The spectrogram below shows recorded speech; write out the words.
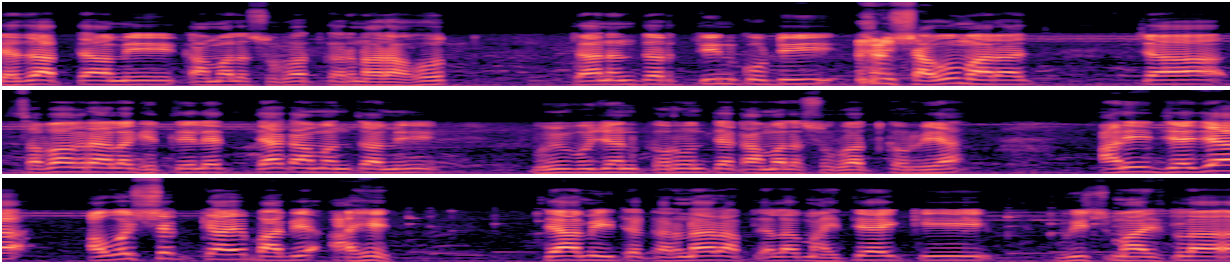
त्याचा आत्ता आम्ही कामाला सुरुवात करणार आहोत. त्यानंतर तीन कोटी शाहू महाराजच्या सभागृहाला घेतलेले आहेत. त्या कामांचं आम्ही भूमिपूजन करून त्या कामाला सुरुवात करूया. आणि ज्या ज्या आवश्यक काय बाबी आहेत त्या आम्ही इथं करणार. आपल्याला माहिती आहे की वीस मार्चला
